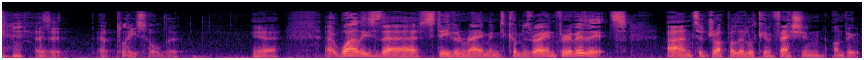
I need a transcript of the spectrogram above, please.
as a, a placeholder. Yeah. Uh, while he's there, Stephen Raymond comes round for a visit and to drop a little confession on people.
